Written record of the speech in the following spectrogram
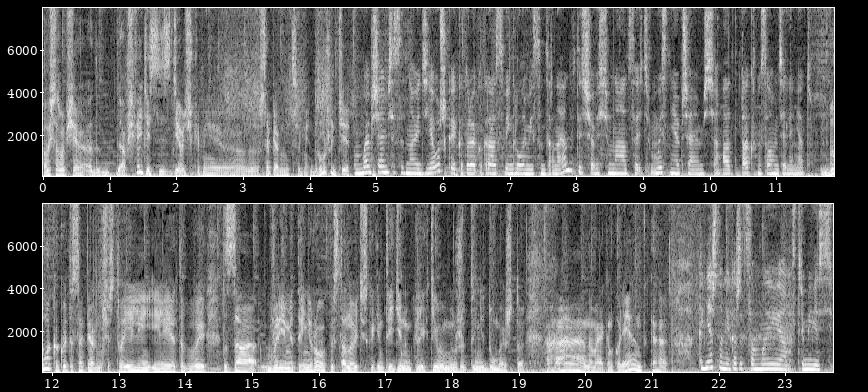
А вы сейчас вообще э, общаетесь с девочками, э, соперницами, дружите? Мы общаемся с одной девушкой, которая как раз выиграла Мисс Интернет 2018. Мы с ней общаемся. А так, на самом деле, нет. Было какое-то соперничество? Или, или это вы за время тренировок вы становитесь каким-то единым коллективом, и уже ты не думаешь, что ага, она моя конкурентка? Конечно, мне кажется, мы стремились,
